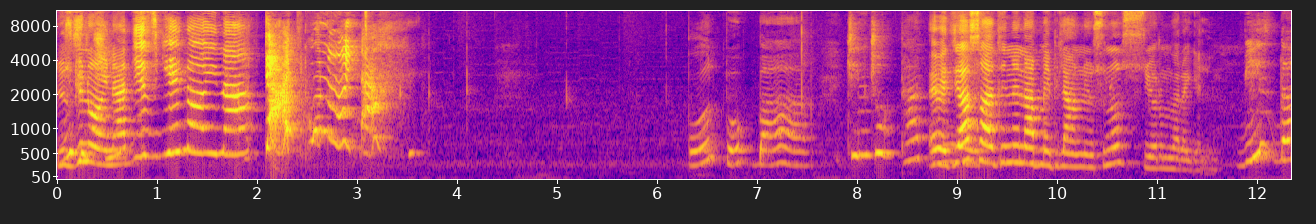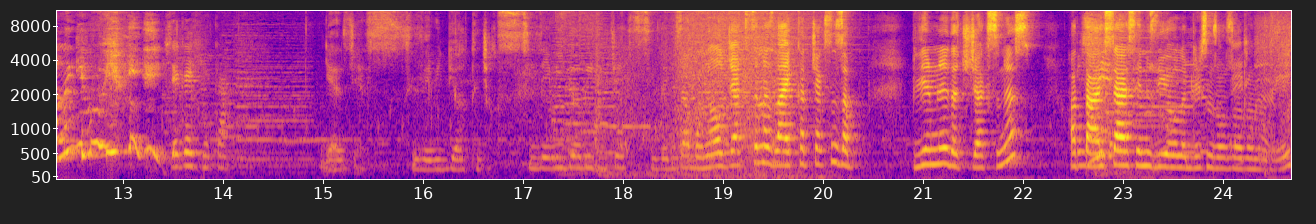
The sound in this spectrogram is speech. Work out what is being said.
Düzgün oyna. Düzgün oyna. Düzgün oyna. Bol Pogba. Kim çok tatlı. Evet yaz saatinde ne yapmayı planlıyorsunuz? Yorumlara gelin. Biz dana gibi Şaka şaka. Gezeceğiz. Size video atacağız. Size video vereceğiz. Siz de bize abone olacaksınız. Like atacaksınız. Bildirimleri de açacaksınız. Hatta Bizi- isterseniz üye olabilirsiniz. O zorunlu değil.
